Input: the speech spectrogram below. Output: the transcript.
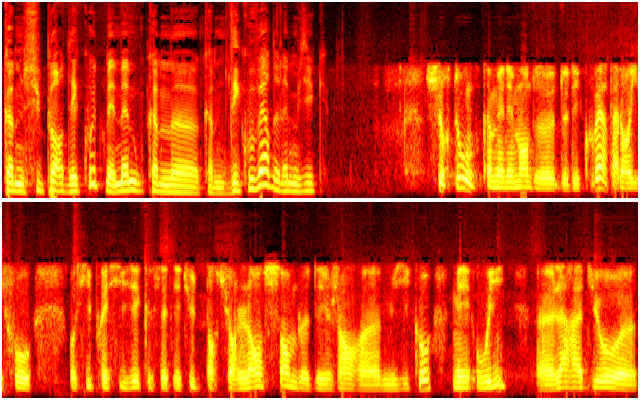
comme support d'écoute, mais même comme comme découverte de la musique surtout comme élément de, de, découverte. Alors il faut aussi préciser que cette étude porte sur l'ensemble des genres musicaux, mais oui, euh, la radio euh,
